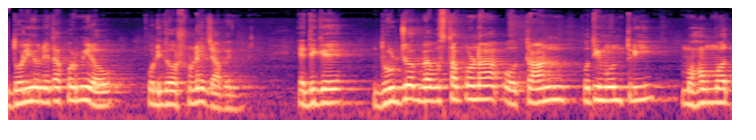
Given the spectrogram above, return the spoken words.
দলীয় নেতাকর্মীরাও পরিদর্শনে যাবেন। এদিকে দুর্যোগ ব্যবস্থাপনা ও ত্রাণ প্রতিমন্ত্রী মোহাম্মদ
